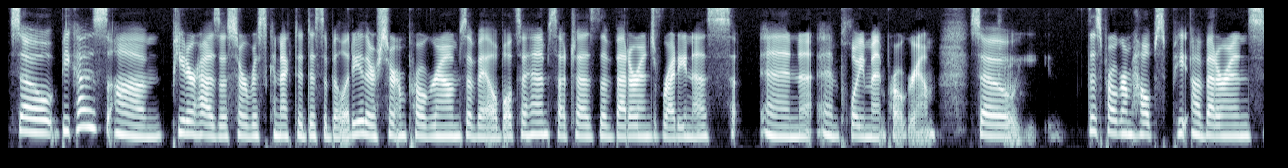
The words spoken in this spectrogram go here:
So because um, Peter has a service connected disability, there's certain programs available to him, such as the Veterans Readiness and Employment Program. So this program helps pe- uh, veterans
